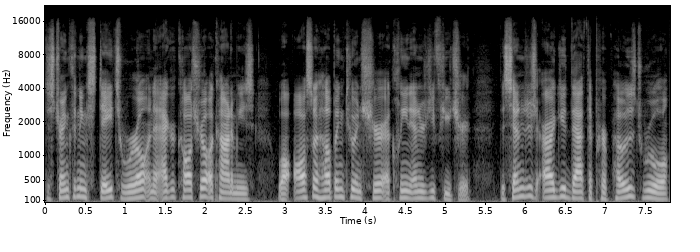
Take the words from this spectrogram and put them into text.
to strengthening states' rural and agricultural economies while also helping to ensure a clean energy future. The senators argued that the proposed rule,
